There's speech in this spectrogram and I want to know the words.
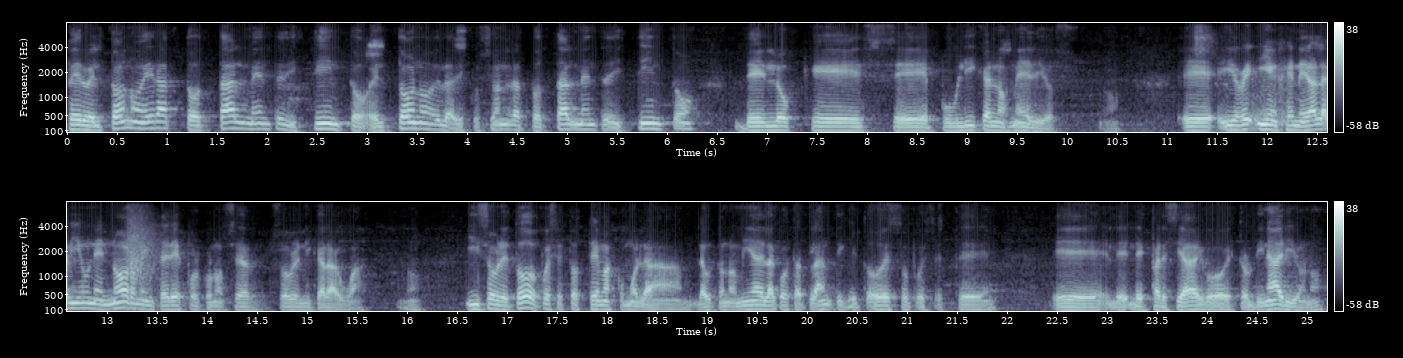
Pero el tono era totalmente distinto, el tono de la discusión era totalmente distinto de lo que se publica en los medios. Eh, y, en general había un enorme interés por conocer sobre Nicaragua. Y sobre todo, pues estos temas como la, autonomía de la costa atlántica y todo eso, pues este, eh, les parecía algo extraordinario. ¿no?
